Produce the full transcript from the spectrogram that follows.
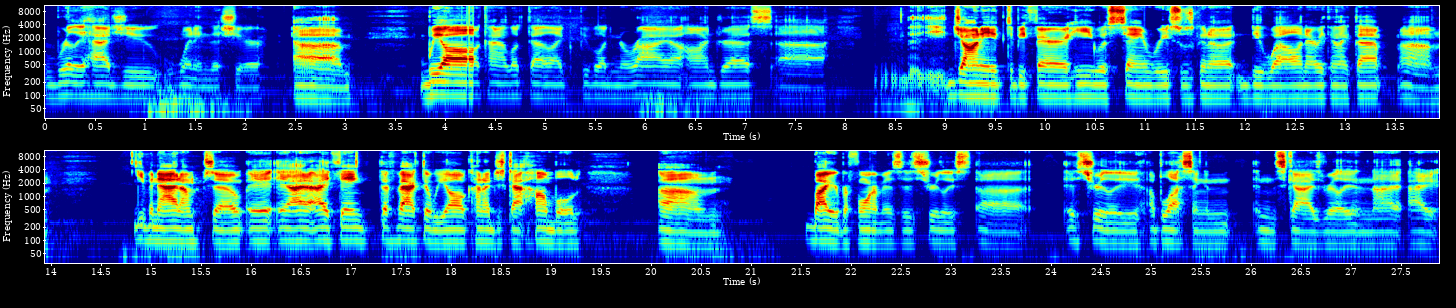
really had you winning this year. Um, we all kind of looked at like people like Naraya, Andres, uh, Johnny. To be fair, he was saying Reese was gonna do well and everything like that. Um, even Adam. So it, I, I think the fact that we all kind of just got humbled. Um, by your performance is truly uh, is truly a blessing in, in the skies, really. And I I,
